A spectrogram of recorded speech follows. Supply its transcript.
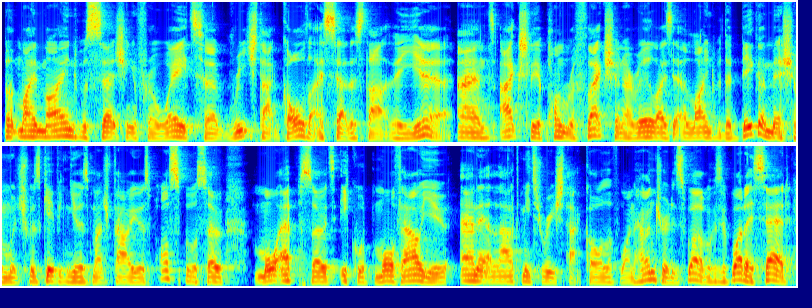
but my mind was searching for a way to reach that goal that I set at the start of the year. And actually, upon reflection, I realized it aligned with a bigger mission, which was giving you as much value as possible. So more episodes equaled more value, and it allowed me to reach that goal of 100 as well. Because what I said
